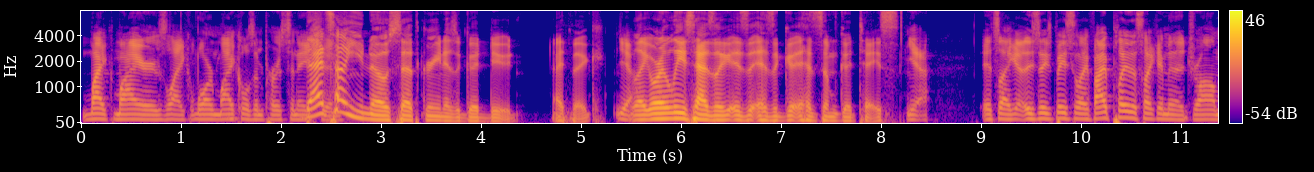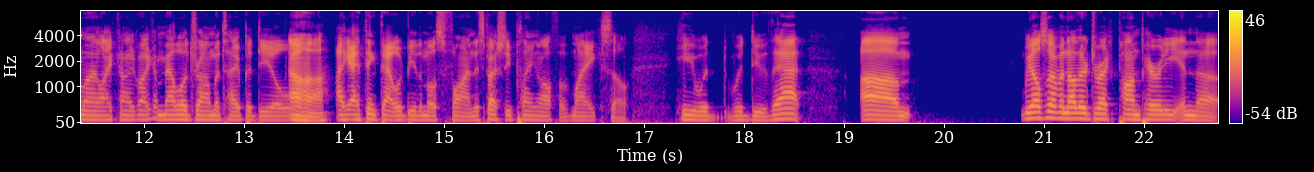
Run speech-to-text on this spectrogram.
Mike Myers like Lorne Michaels impersonation. That's how you know Seth Green is a good dude. I think. Yeah. Like, or at least has a is has a good has some good taste. Yeah. It's like it's basically like if I play this like I'm in a drama, like like, like a melodrama type of deal. Uh huh. I, I think that would be the most fun, especially playing off of Mike. So he would would do that. Um, we also have another direct pawn parody in the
